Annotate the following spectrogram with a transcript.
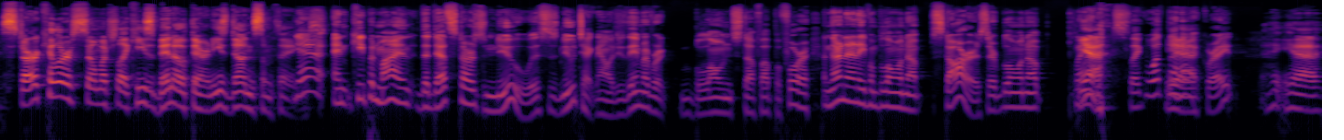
Starkiller is so much like he's been out there and he's done some things. Yeah, and keep in mind the Death Star's new. This is new technology. They've never blown stuff up before, and they're not even blowing up stars. They're blowing up Yeah. planets. Like what the Yeah. heck, right? yeah.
